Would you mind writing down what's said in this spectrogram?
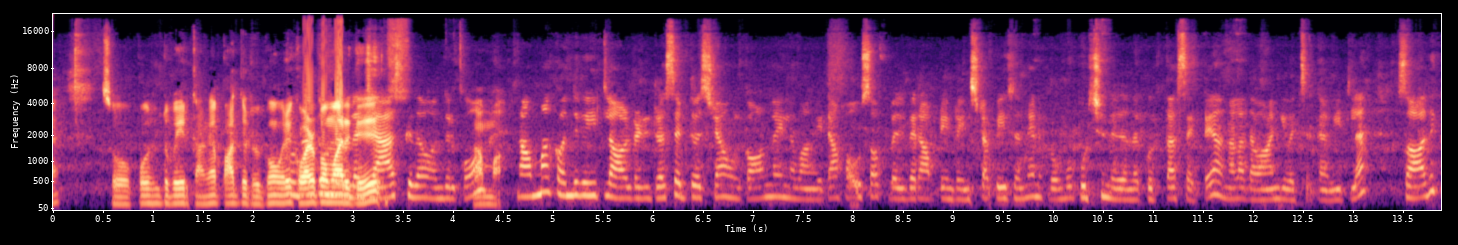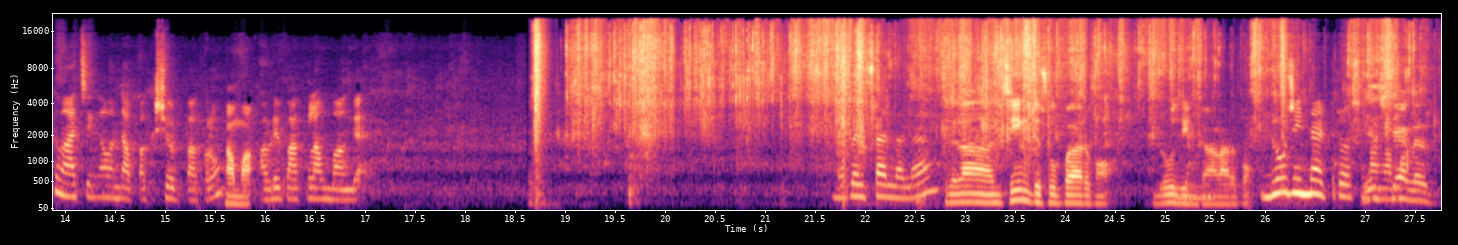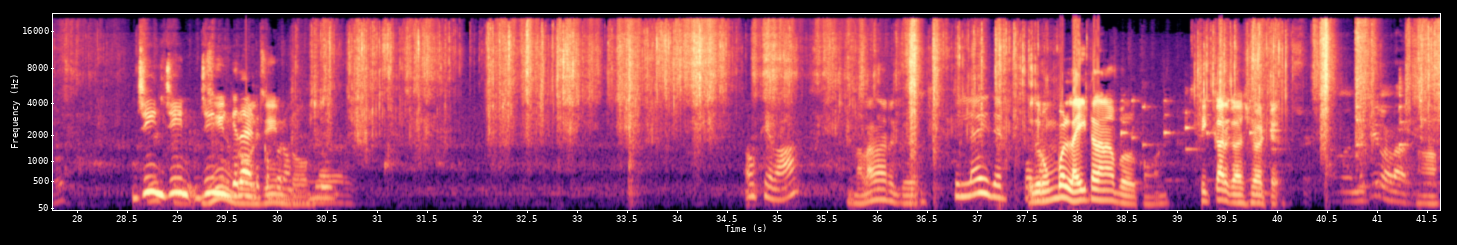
ஸோ போயிட்டு போயிருக்காங்க பார்த்துட்டு இருக்கோம். ஒரே குழப்பமா இருக்கு ஜாஸ்க்கு தான் வந்திருக்கோம். ஆமா. நான் அம்மாக்கு வந்து வீட்டில் ஆல்ரெடி ட்ரெஸ் எடுத்து வச்சிட்டேன். அவங்களுக்கு ஆன்லைனில் வாங்கிட்டேன். ஹவுஸ் ஆஃப் வெல்வேரா அப்படின்ற இன்ஸ்டா பேஜ் வந்து எனக்கு ரொம்ப பிடிச்சிருந்தது அந்த குர்தா செட்டு அதனால் அதை வாங்கி வச்சுருக்கேன் வீட்டில் ஸோ அதுக்கு மேட்சிங்காக வந்து அப்பாவுக்கு ஷர்ட் பார்க்குறோம். ஆமா. அப்படியே பார்க்கலாம் வாங்க பெருசாக இல்லைல்ல. இதெல்லாம் ஜீனுக்கு சூப்பராக இருக்கும். ப்ளூ ஜீனுக்கு நல்லா இருக்கும் ப்ளூ ஜீன் தான் எடுத்துகிட்டு வர சொன்னாங்க. ஜீன் ஜீன் ஜீன் இங்கே தான் எடுக்க ஜீன் போகிறோம் ஓகேவா நல்லா தான் இருக்கு. இல்லை இது இது ரொம்ப லைட்டாக தானே ப்ரோ இருக்கும். திக்காக இருக்கா ஷர்ட்டு ஆ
